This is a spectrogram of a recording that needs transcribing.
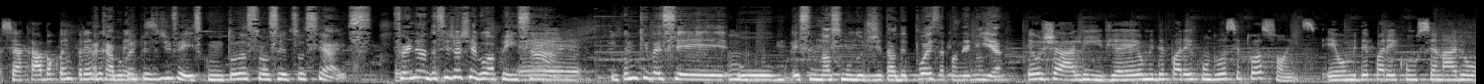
Você acaba com a empresa acaba de vez. Acaba com a empresa de vez, com todas as suas redes sociais. Fernanda, você já chegou a pensar é... em como que vai ser hum. o, esse nosso mundo digital depois da pandemia? Eu já, Lívia. Eu me deparei com duas situações. Eu me deparei com um cenário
